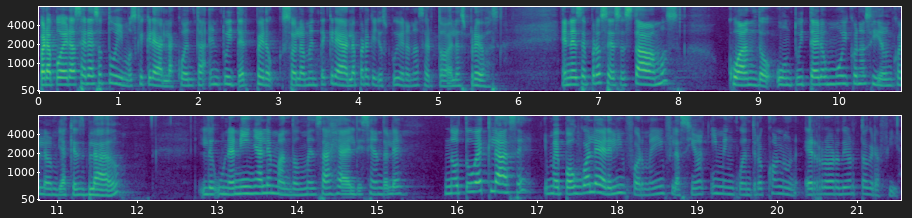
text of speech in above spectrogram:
Para poder hacer eso tuvimos que crear la cuenta en Twitter, pero solamente crearla para que ellos pudieran hacer todas las pruebas. En ese proceso estábamos cuando un tuitero muy conocido en Colombia, que es Blado, una niña le mandó un mensaje a él diciéndole, no tuve clase y me pongo a leer el informe de inflación y me encuentro con un error de ortografía.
